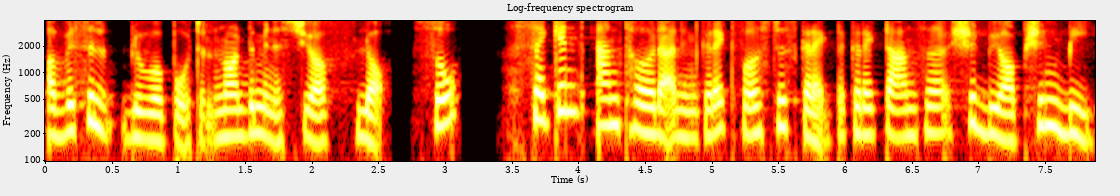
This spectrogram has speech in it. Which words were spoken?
a whistleblower portal, not the Ministry of Law. So Second and third are incorrect. First is correct. The correct answer should be option B.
